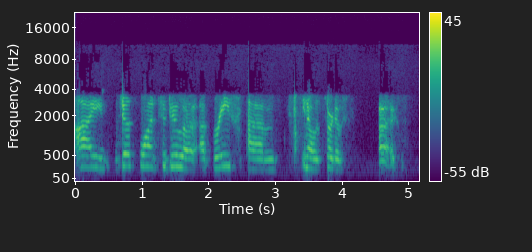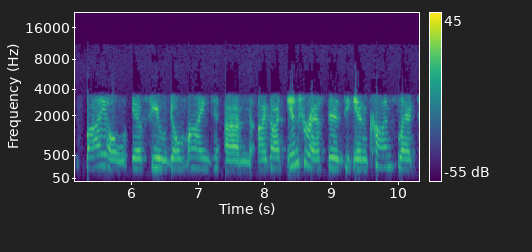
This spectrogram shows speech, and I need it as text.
I just want to do a, a brief, um, you know, sort of uh, bio, if you don't mind. Um, I got interested in conflict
